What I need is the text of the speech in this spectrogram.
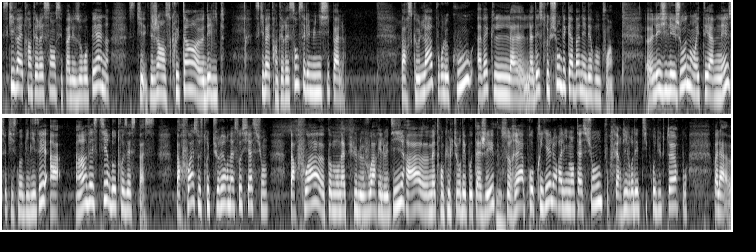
Ce qui va être intéressant, c'est pas les européennes, ce qui est déjà un scrutin d'élite ce qui va être intéressant, c'est les municipales. Parce que là, pour le coup, avec la, destruction des cabanes et des ronds-points, euh, les Gilets jaunes ont été amenés, ceux qui se mobilisaient, à, investir d'autres espaces. Parfois à se structurer en association, parfois, euh, comme on a pu le voir et le dire, à euh, mettre en culture des potagers pour mmh. se réapproprier leur alimentation, pour faire vivre des petits producteurs, pour voilà,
